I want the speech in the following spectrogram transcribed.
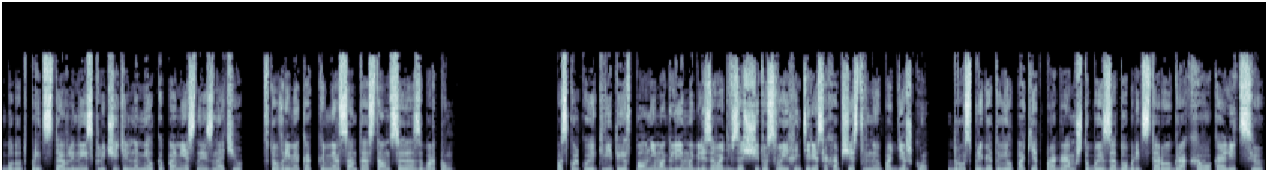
будут представлены исключительно мелкопоместной знатью, в то время как коммерсанты останутся за бортом. Поскольку эквиты вполне могли мобилизовать в защиту своих интересов общественную поддержку, Друз приготовил пакет программ, чтобы задобрить старую Гракхову коалицию.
